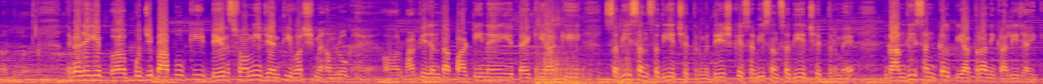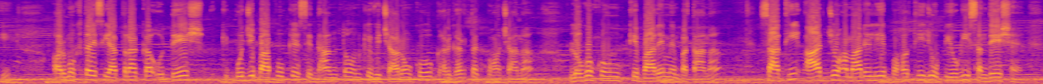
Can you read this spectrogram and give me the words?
स्टार्ट हुआ है देखा जाए कि पूज्य बापू की डेढ़ सौवीं जयंती वर्ष में हम लोग हैं और भारतीय जनता पार्टी ने ये तय किया कि सभी संसदीय क्षेत्र में देश के सभी संसदीय क्षेत्र में गांधी संकल्प यात्रा निकाली जाएगी और मुख्यतः इस यात्रा का उद्देश्य कि पूज्य बापू के सिद्धांतों उनके विचारों को घर घर तक पहुँचाना लोगों को उनके बारे में बताना साथ ही आज जो हमारे लिए बहुत ही जो उपयोगी संदेश हैं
